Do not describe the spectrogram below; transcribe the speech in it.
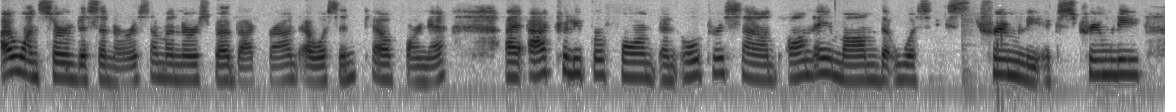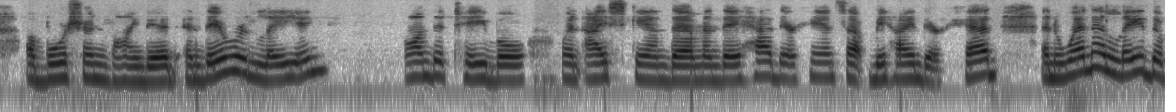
I once served as a nurse. I'm a nurse by background. I was in California. I actually performed an ultrasound on a mom that was extremely, extremely abortion minded, and they were laying on the table when I scanned them, and they had their hands up behind their head. And when I laid the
